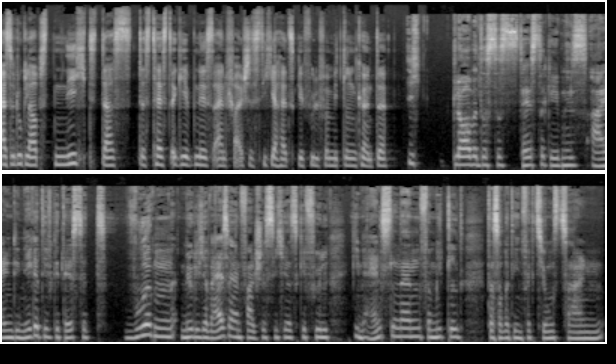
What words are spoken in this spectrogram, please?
Also du glaubst nicht, dass das Testergebnis ein falsches Sicherheitsgefühl vermitteln könnte? Ich glaube, dass das Testergebnis allen, die negativ getestet wurden möglicherweise ein falsches Sicherheitsgefühl im Einzelnen vermittelt, dass aber die Infektionszahlen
